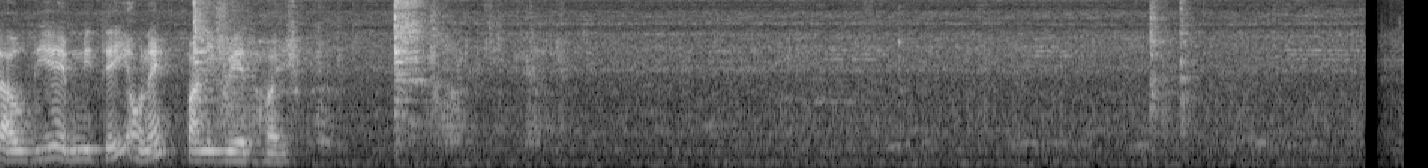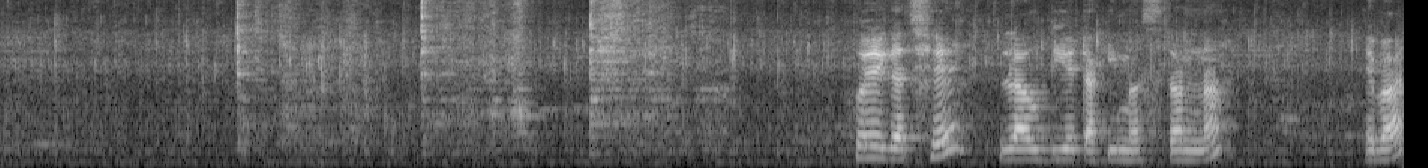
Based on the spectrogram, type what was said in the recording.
লাউ দিয়ে এমনিতেই অনেক পানি বের হয়। হয়ে গেছে লাউ দিয়ে টাকি মাছ রান্না। এবার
